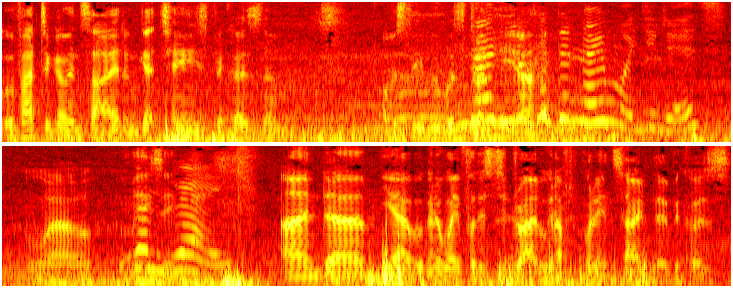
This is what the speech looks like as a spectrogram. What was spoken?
we've had to go inside and get changed because um, obviously we was done Daddy, here. Wow, amazing. And um, yeah, we're gonna wait for this to dry. We're gonna have to put it inside though because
